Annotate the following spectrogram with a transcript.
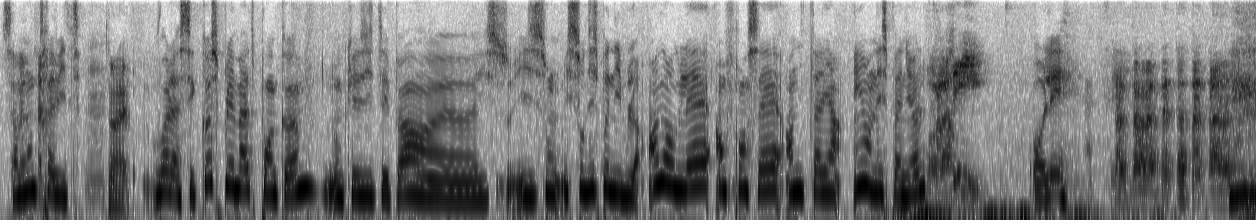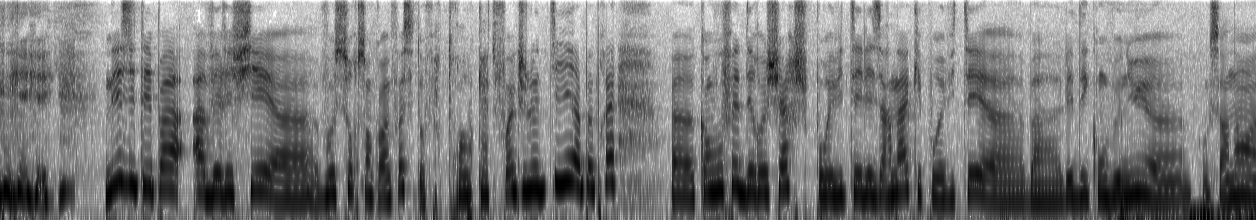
ça monte très vite. Ouais. Voilà, c'est cosplaymat.com, donc n'hésitez pas, hein, ils, sont, ils, sont, ils sont disponibles en anglais, en français, en italien et en espagnol. Olé N'hésitez pas à vérifier euh, vos sources, encore une fois, c'est doit faire 3 ou 4 fois que je le dis à peu près. Euh, quand vous faites des recherches pour éviter les arnaques et pour éviter euh, bah, les déconvenus euh, concernant euh,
